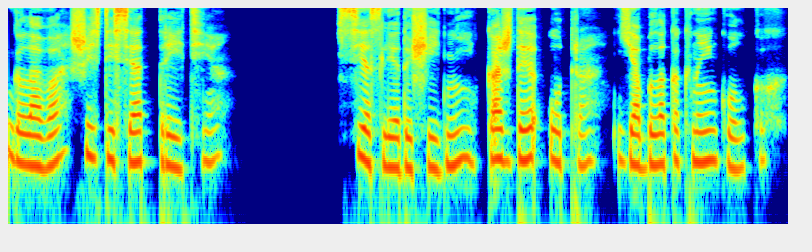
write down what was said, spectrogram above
Глава 63 Все следующие дни, каждое утро, я была как на иголках.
